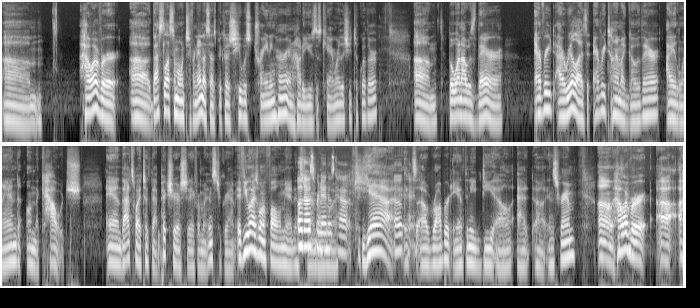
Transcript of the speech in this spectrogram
Um, however, uh, that's the last time I went to Fernando's house because he was training her and how to use this camera that she took with her. Um, but when I was there, every I realized that every time I go there, I land on the couch. And that's why I took that picture yesterday from my Instagram. If you guys want to follow me on Instagram, oh, that was Fernando's couch. Yeah, Okay. it's uh, Robert Anthony DL at uh, Instagram. Um, however, uh,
